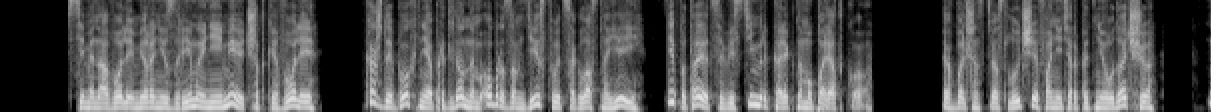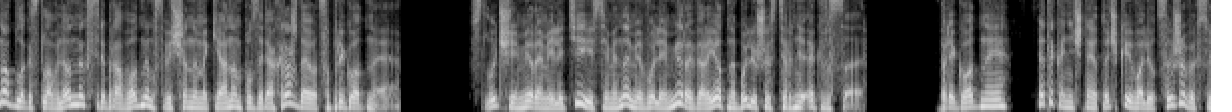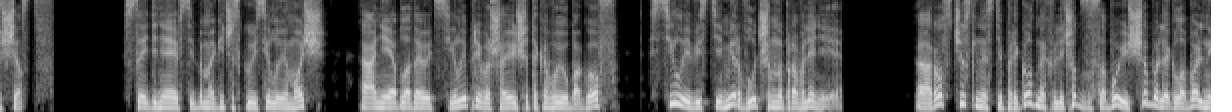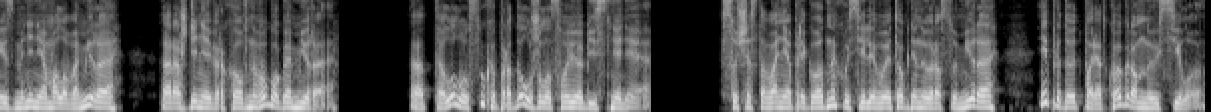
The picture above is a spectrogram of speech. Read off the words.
Семена воли мира незримые не имеют четкой воли. Каждый бог неопределенным образом действует согласно ей и пытается вести мир к корректному порядку. В большинстве случаев они терпят неудачу, но в благословленных среброводным священным океаном пузырях рождаются пригодные. В случае мира Мелити семенами воли мира, вероятно, были шестерни Эквиса. Пригодные — это конечная точка эволюции живых существ. Соединяя в себе магическую силу и мощь, они обладают силой, превышающей таковую у богов, силой вести мир в лучшем направлении. А рост численности пригодных влечет за собой еще более глобальные изменения малого мира, рождение Верховного Бога мира. Талулу сухо продолжила свое объяснение. Существование пригодных усиливает огненную расу мира и придает порядку огромную силу.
